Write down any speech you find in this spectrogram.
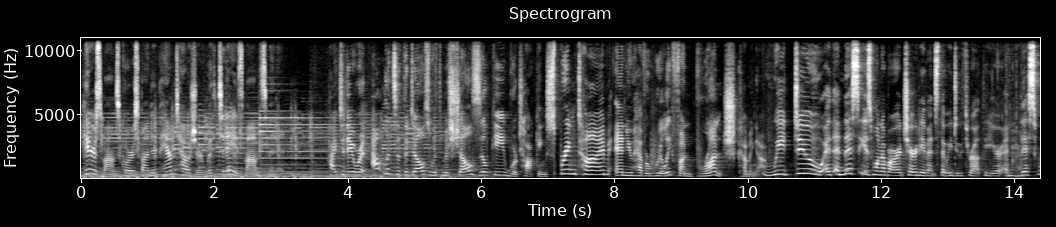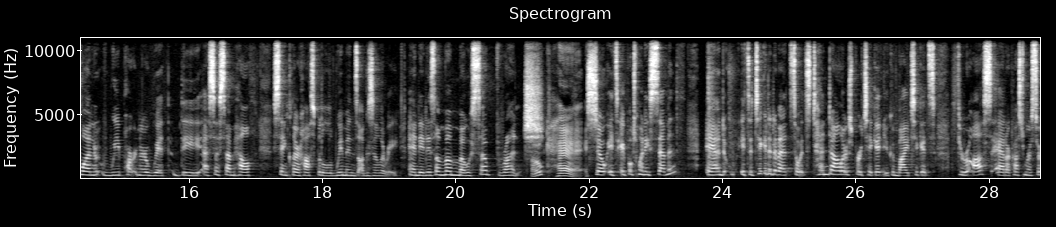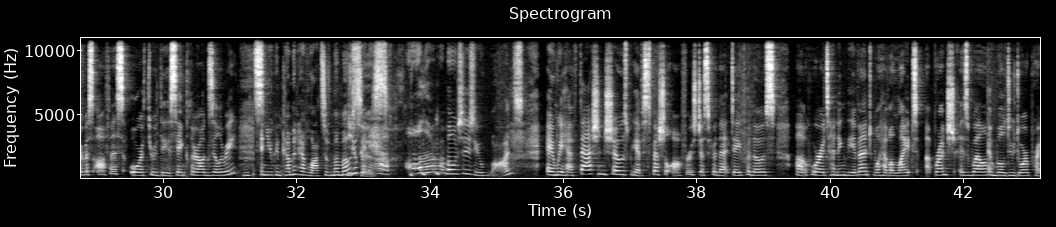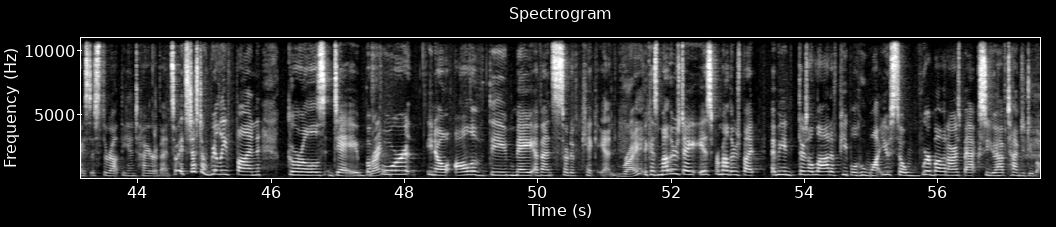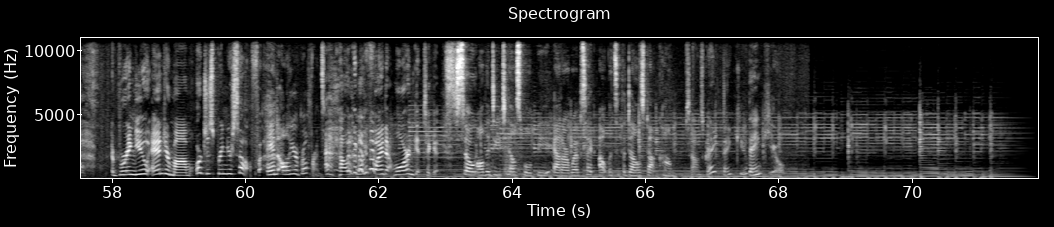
Here's Moms correspondent Pam Tauger with today's Moms Minute. Hi, today we're at Outlets at the Dells with Michelle Zilke. We're talking springtime, and you have a really fun brunch coming up. We do, and, and this is one of our charity events that we do throughout the year. And okay. this one, we partner with the SSM Health St. Clare Hospital Women's Auxiliary, and it is a mimosa brunch. Okay. So it's April 27th, and it's a ticketed event, so it's $10 per ticket. You can buy tickets through us at our customer service office or through the St. Clare Auxiliary. Mm-hmm. And you can come and have lots of mimosas. You can have all the mimosas you want. And we have fashion shows. We have special offers just for that day for those uh, who are attending the event. We'll have a light brunch as well, and we'll do door prizes throughout the entire event. So it's just a really fun girls' day before right. you know all of the May events sort of kick in. Right. Because Mother's Day is for mothers, but I mean, there's a lot of people who want you, so we're bumming ours back, so you have time to do both bring you and your mom, or just bring yourself. And all your girlfriends. How can we find out more and get tickets? So all the details will be at our website, outletsatthedells.com. Sounds great. Thank you. Thank you.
